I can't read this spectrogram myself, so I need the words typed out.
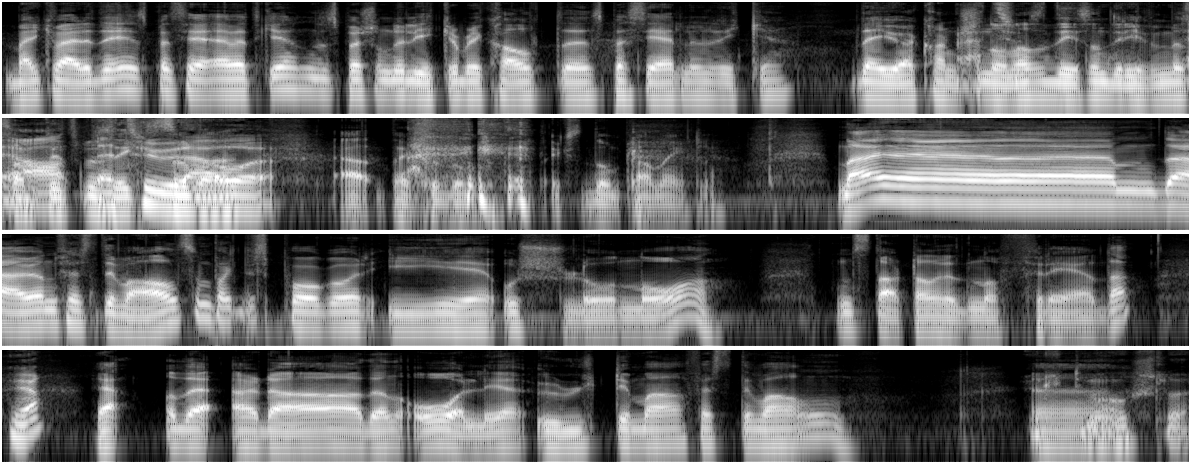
Merkverdig, spesiell Jeg vet ikke. Det spørs om du liker å bli kalt spesiell eller ikke. Det gjør kanskje noen av av de som driver med Ja, det samtidsmusikk. tror jeg det- Ja, det er ikke så dumt. Det er ikke så dum plan, egentlig. Nei, eh, det er jo en festival som faktisk pågår i Oslo nå. Den starta allerede nå fredag. Ja. Og det er da den årlige Ultima-festivalen. Ultima Oslo, Oslo.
